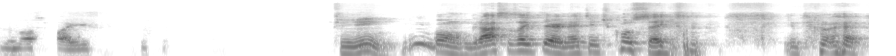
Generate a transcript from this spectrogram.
do nosso país. Sim, e, bom, graças à internet a gente consegue. Então, é,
